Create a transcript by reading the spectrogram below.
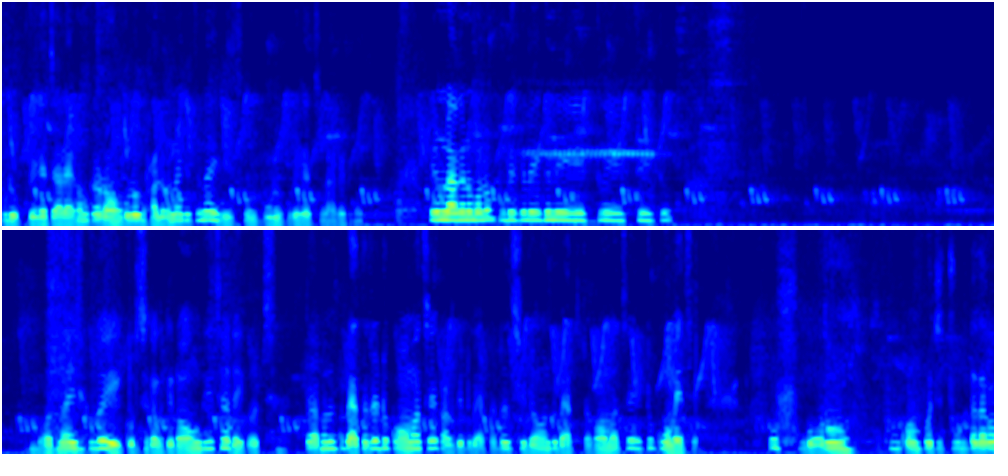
পুরো পুড়ে গেছে। আর এখনকার রঙগুলো ভালো না কিছু না, এই যে স্কিন পুরো পুড়ে গেছে না, আগের থেকে কীরকম লাগে না বলো? পুড়ে গেলে এখানে একটু একটু একটু। বদমাইশগুলো এই করছে কালকে রং দিয়েছে আর এই করছে। তো এখন একটু ব্যথাটা একটু কম আছে কালকে একটু ব্যথাটা ছিল এখন একটু ব্যথাটা কম আছে একটু কমেছে। উফ গরম খুব গরম পড়ছে। চুলটা দেখো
